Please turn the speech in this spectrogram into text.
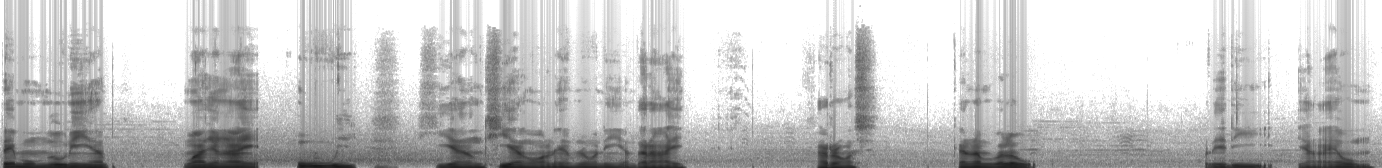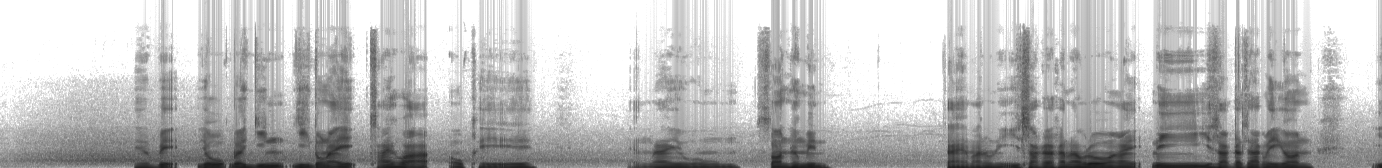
แต่มุมลูกนี้ครับ ว่ายังไงอุ้ยเคลียร์ต้องเคลียร์ก่อนเลยครับวันนี้อันตรายคารอสกานาบาโล เรดี้อย่างไรผมเอเบโยกแล้วยิงยิงตรงไหน ซ้ายขวา โอเค อย่างได้อยู่ผมซอนเทอร์มินจ่ายมาตรงนี้อีซักกับคานาโรว่าไง นี่อีซักกระชากหนีก่อน อี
